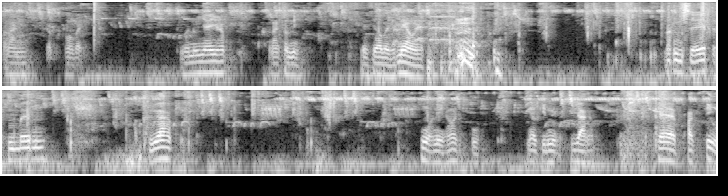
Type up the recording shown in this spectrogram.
ฝรั่งครับเอาไว้ถือว่านุ่ยใหญ่ครับฝรั่งต้นนี้เดี๋ยวจะเอาไปแนวนะครับฝรั่งเศสกับเบิ้งเขือครับ หัวนี่เขาจะปลูกแนวกินนี่ทุกอย่างครับ แค่ปักติ๋ว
